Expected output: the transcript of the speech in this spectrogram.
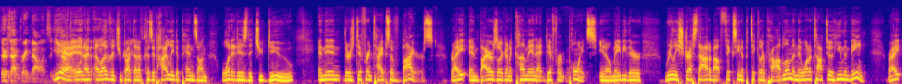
there's that great balance. yeah, and I, I love that you brought that up because it highly depends on what it is that you do and then there's different types of buyers, right? And buyers are going to come in at different mm-hmm. points. You know, maybe they're really stressed out about fixing a particular problem and they want to talk to a human being right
